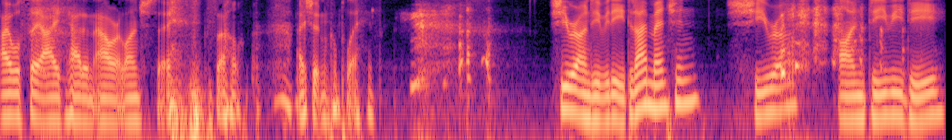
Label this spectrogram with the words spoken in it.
i will say i had an hour lunch today so i shouldn't complain she-ra on dvd did i mention she-ra on dvd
